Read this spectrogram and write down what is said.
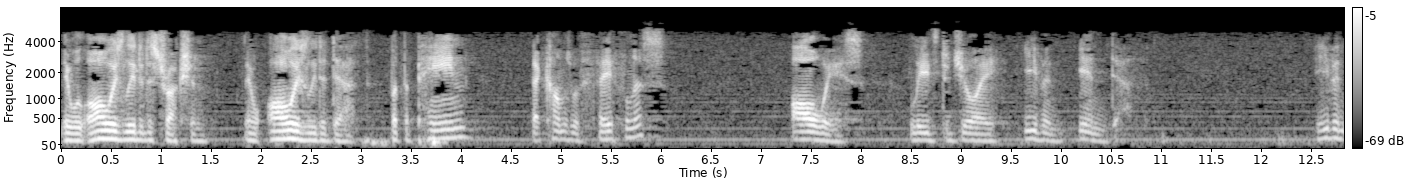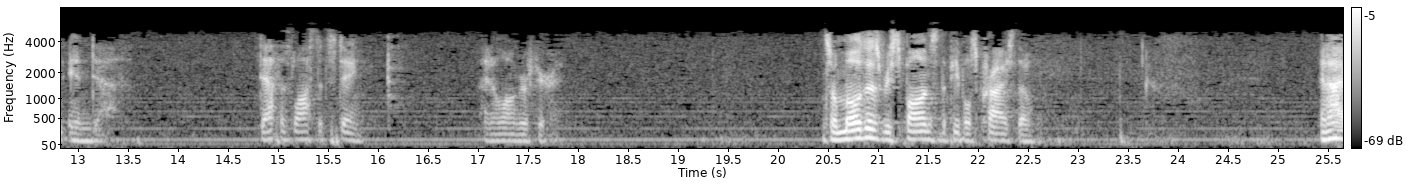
It will always lead to destruction. It will always lead to death. But the pain that comes with faithfulness always leads to joy, even in death. Even in death. Death has lost its sting. I no longer fear it. So Moses responds to the people's cries, though. And I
